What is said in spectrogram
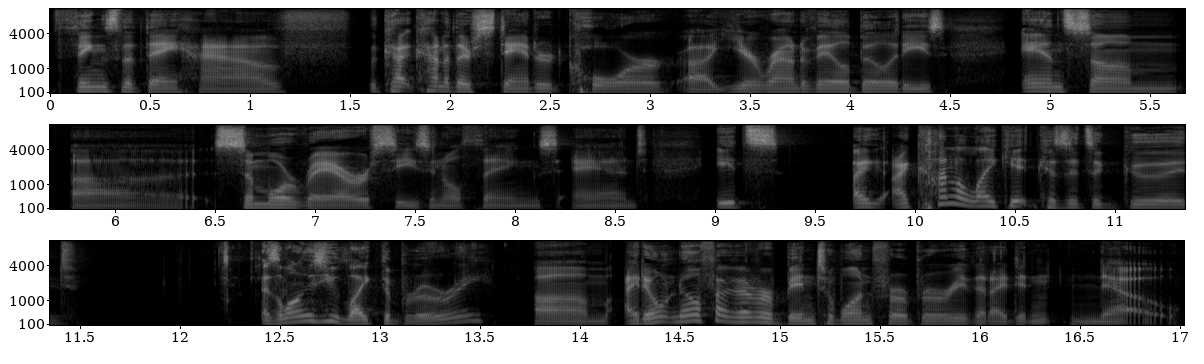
things that they have kind of their standard core uh, year-round availabilities and some uh, some more rare seasonal things and it's i, I kind of like it because it's a good as long as you like the brewery um, i don't know if i've ever been to one for a brewery that i didn't know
